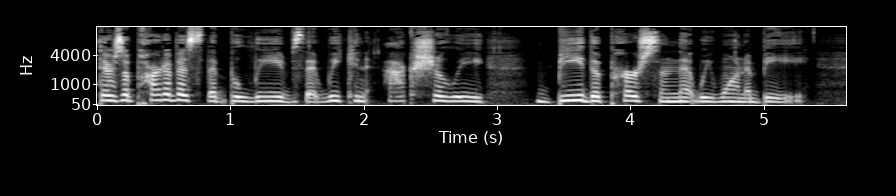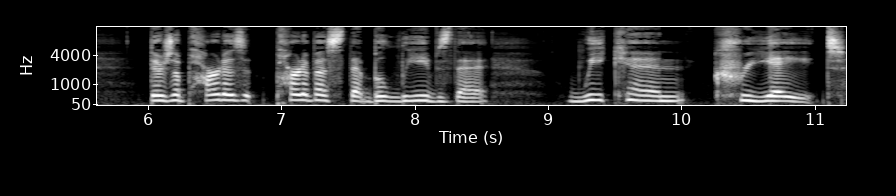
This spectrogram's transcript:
There's a part of us that believes that we can actually be the person that we want to be. There's a part of, part of us that believes that we can create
